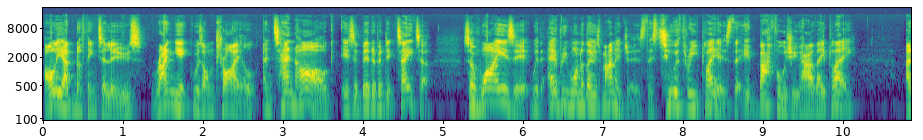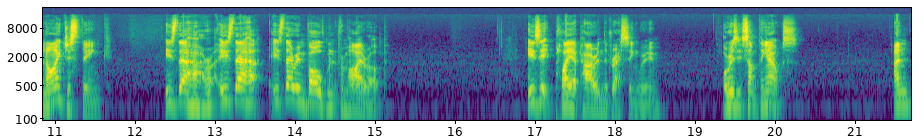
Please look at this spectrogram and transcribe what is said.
Ole had nothing to lose, Rangnick was on trial, and Ten Hag is a bit of a dictator. So why is it with every one of those managers, there's two or three players that it baffles you how they play? And I just think, is there is there is there involvement from higher up? Is it player power in the dressing room, or is it something else? And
